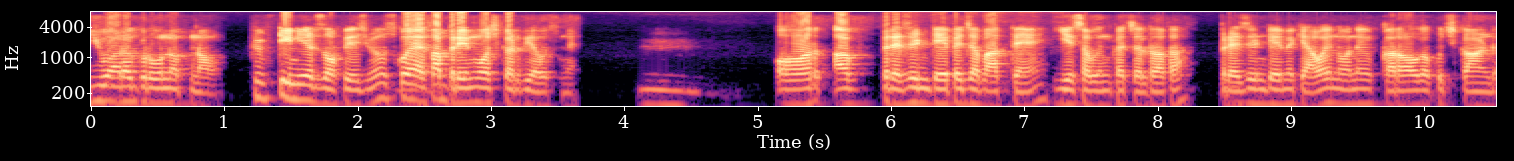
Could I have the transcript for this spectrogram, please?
you are a grown up now fifteen years of age में उसको ऐसा ब्रेन वॉश कर दिया उसने। hmm. और अब प्रेजेंट डे पे जब आते हैं ये सब इनका चल रहा था प्रेजेंट डे में क्या हुआ इन्होंने करा होगा कुछ कांड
